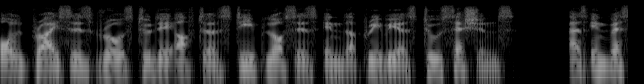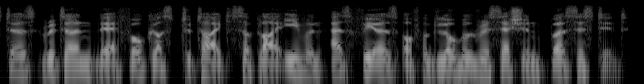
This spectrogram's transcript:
oil prices rose today after steep losses in the previous two sessions, as investors returned their focus to tight supply even as fears of a global recession persisted.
